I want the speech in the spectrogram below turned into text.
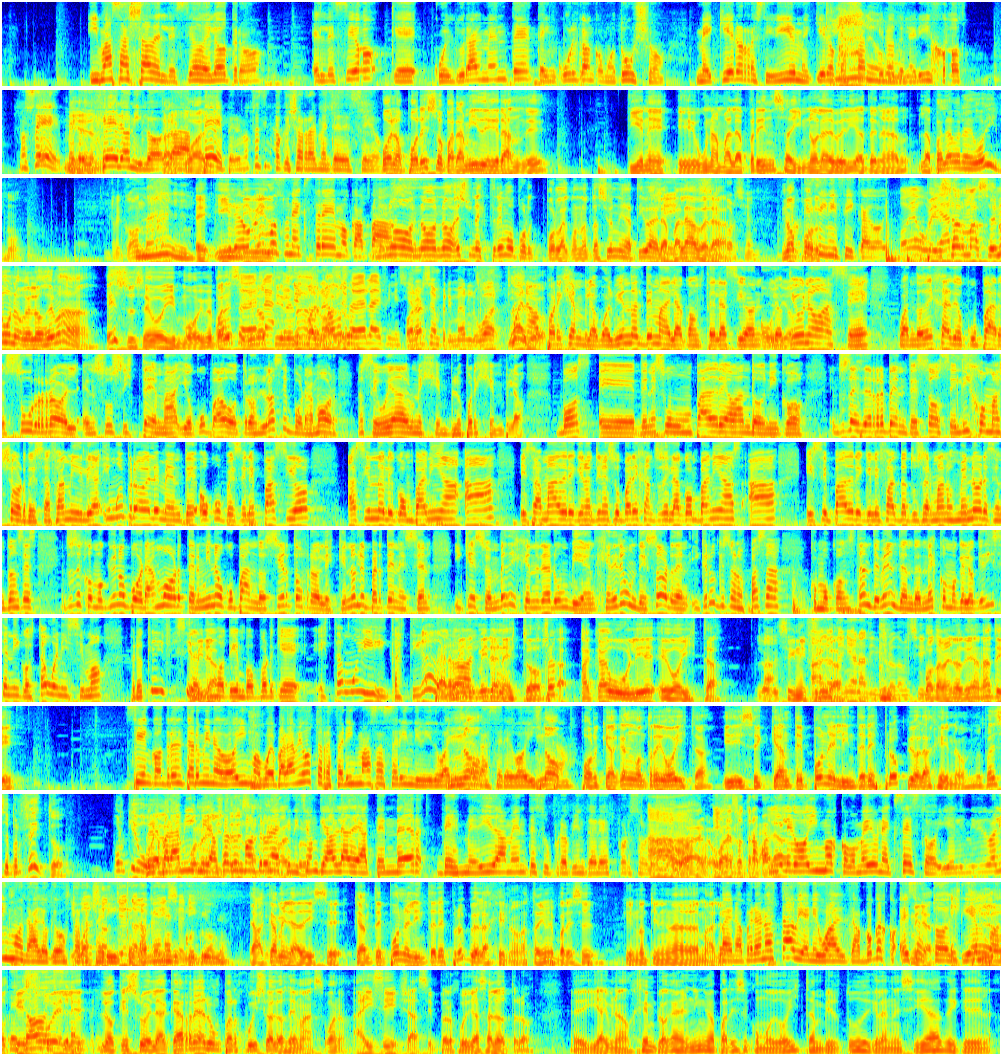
Y más allá del deseo del otro, el deseo que culturalmente te inculcan como tuyo. Me quiero recibir, me quiero casar, quiero tener hijos. No sé, me Bien. lo dijeron y lo, lo adapté, cual. pero no sé si es lo que yo realmente deseo. Bueno, por eso para mí de grande tiene eh, una mala prensa y no la debería tener la palabra egoísmo. Recontra. Mal. Eh, pero individu- vemos un extremo capaz. No, no, no, es un extremo por, por la connotación negativa de la Sí, palabra. 100%. No ¿Qué por significa egoísmo? Voy a googlear. pensar más en uno que en los demás. Eso es egoísmo y me Vamos parece a que ver no la- tiene sí, nada de vamos malo. a ver la definición. Ponerse en primer lugar. Claro. Bueno, por ejemplo, volviendo al tema de la constelación, Obvio. lo que uno hace cuando deja de ocupar su rol en su sistema y ocupa otros, lo hace por amor. No sé, voy a dar un ejemplo. Por ejemplo, vos eh, tenés un padre abandónico, entonces de repente sos el hijo mayor de esa familia y muy probablemente ocupes el espacio haciéndole compañía a esa madre que no tiene su pareja, entonces la acompañás a ese padre que le falta a tus hermanos menores, entonces, entonces como que uno por amor termina ocupando ciertos roles que no le pertenecen y que eso en vez de generar un bien, genera un desorden y creo que eso nos pasa como constantemente, ¿entendés? Como que lo que dice Nico está buenísimo, pero qué difícil al mismo tiempo porque está muy castigado. el Miren, esto. Yo- Acá googleé egoísta. Lo Ah, que significa. Ah, lo tenía Nati, pero también sí. ¿Vos también lo tenías, Nati? Sí, encontré el término egoísmo, porque para mí vos te referís más a ser individualista que a ser egoísta. No, porque acá encontré egoísta y dice que antepone el interés propio al ajeno. Me parece perfecto. ¿Por qué Pero para mí, mira, yo encontré una definición que habla de atender desmedidamente su propio interés por sobre Ah, todo. bueno, esa es otra Para mí el palabra. egoísmo es como medio un exceso y el individualismo es a lo que vos te Igual referís, que también es Nico. discutible. Acá, mira, dice que antepone el interés propio al ajeno. Hasta a mí me parece que no tiene nada de malo. Bueno, pero no está bien igual, tampoco es eso Mira, es todo el es tiempo, lo ante que, todo y suele, siempre. lo que suele acarrear un perjuicio a los demás. Bueno, ahí sí, ya si perjudicas al otro. Eh, y hay un ejemplo acá, el niño aparece como egoísta en virtud de que la necesidad de que de la...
